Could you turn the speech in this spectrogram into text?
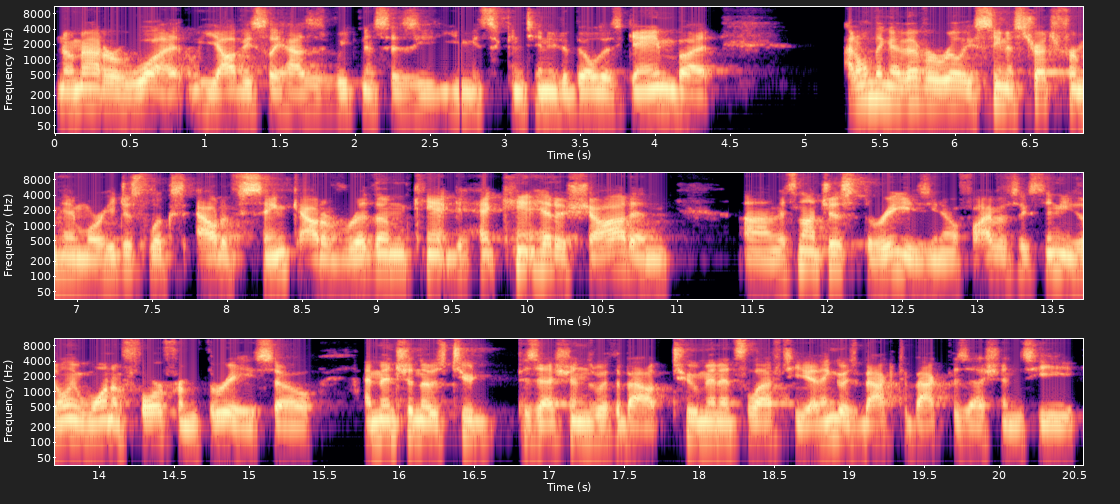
no matter what, he obviously has his weaknesses. He, he needs to continue to build his game, but I don't think I've ever really seen a stretch from him where he just looks out of sync, out of rhythm, can't can't hit a shot, and um, it's not just threes. You know, five of sixteen, he's only one of four from three. So I mentioned those two possessions with about two minutes left. He, I think it was back to back possessions. He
